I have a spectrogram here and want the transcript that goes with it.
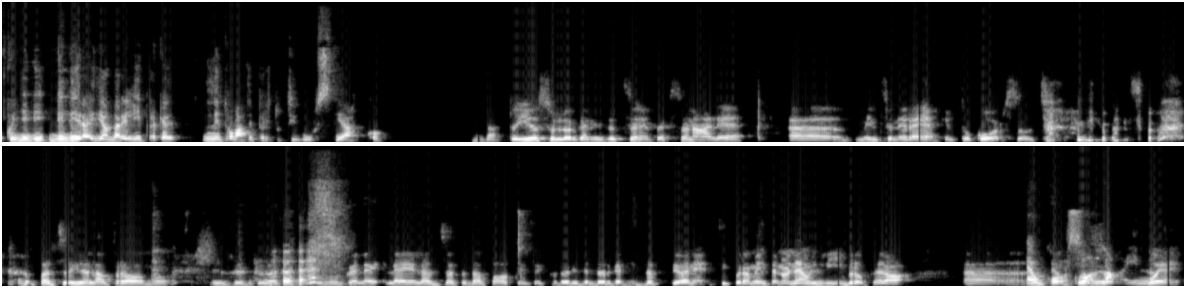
quindi vi, vi, direi di andare lì perché ne trovate per tutti i gusti, ecco. Esatto, io sull'organizzazione personale eh, menzionerei anche il tuo corso, cioè faccio, faccio, io la promo, nel senso che comunque lei, lei è lanciato da poco i sei colori dell'organizzazione, sicuramente non è un libro, però Uh, è un corso, è un corso online. Poi è,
